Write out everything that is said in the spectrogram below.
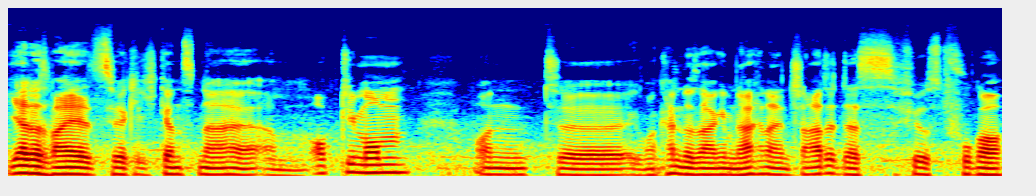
Ja, das war jetzt wirklich ganz nahe am Optimum. Und äh, man kann nur sagen, im Nachhinein schade, dass Fürst Fugger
